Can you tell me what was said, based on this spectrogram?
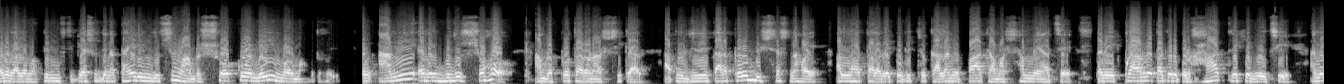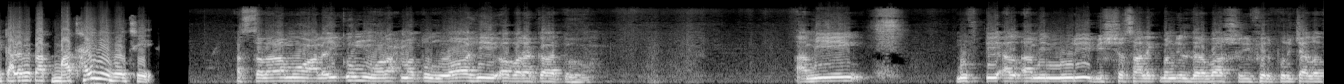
এবং আল্লামা পীর মুফতি গিয়াসুদ্দিন তাহির হুজুর সহ আমরা সকলেই মর্মাহত হই। এবং আমি এবং হুজুর সহ আমরা প্রতারণার শিকার আপনার যদি তারপরেও বিশ্বাস না হয়, আল্লাহ তালার পবিত্র কালামে পাক আমার সামনে আছে। আমি কালামে পাকের উপর হাত রেখে বলছি, আমি কালামে পাক মাথায় নিয়ে বলছি। আসসালামু আলাইকুম ওরহমতুল্লাহি আমি মুফতি আল আমিন নুরি বিশ্ব সালেক মঞ্জিল দরবার শরীফের পরিচালক।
